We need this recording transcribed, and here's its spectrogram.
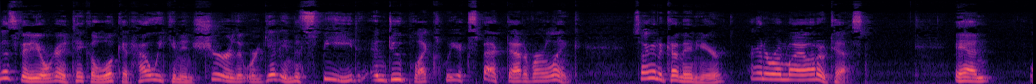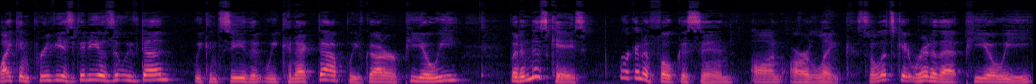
In this video, we're going to take a look at how we can ensure that we're getting the speed and duplex we expect out of our link. So I'm going to come in here, I'm going to run my auto test. And like in previous videos that we've done, we can see that we connect up, we've got our PoE, but in this case, we're going to focus in on our link. So let's get rid of that PoE. We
